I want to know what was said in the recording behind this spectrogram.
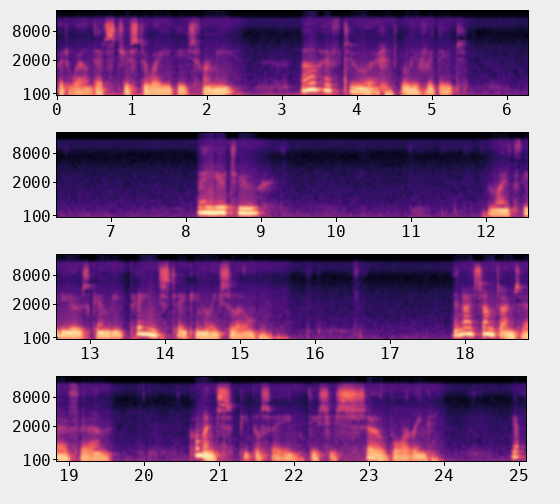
But well, that's just the way it is for me. I'll have to uh, live with it and you too. My videos can be painstakingly slow. And I sometimes have um, comments, people saying, this is so boring. Yep.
